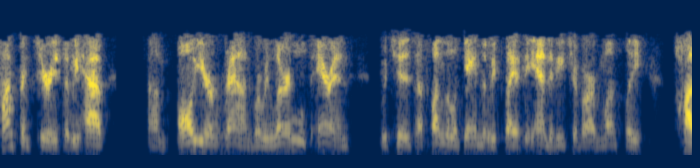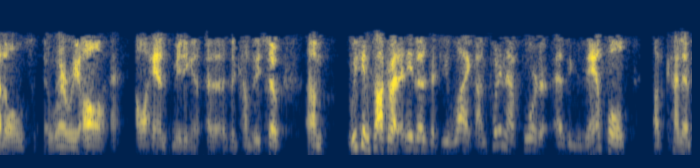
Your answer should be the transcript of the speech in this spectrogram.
conference series that we have um, all year round where we learn Fool's Errand, which is a fun little game that we play at the end of each of our monthly huddles where we all all hands meeting as a company. So um, we can talk about any of those if you like. I'm putting that forward as examples of kind of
